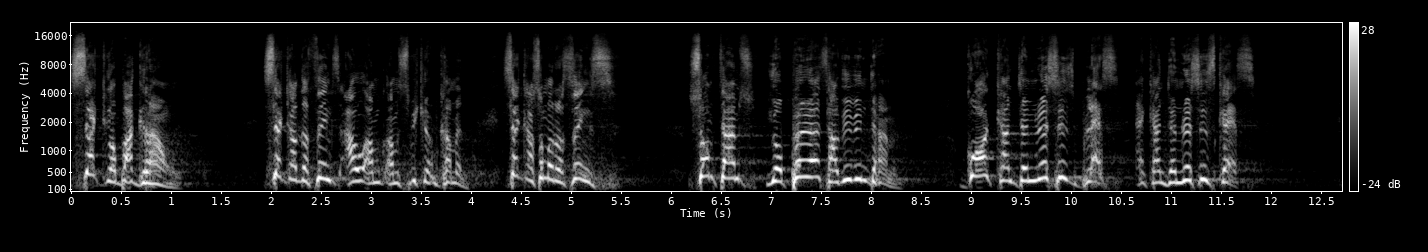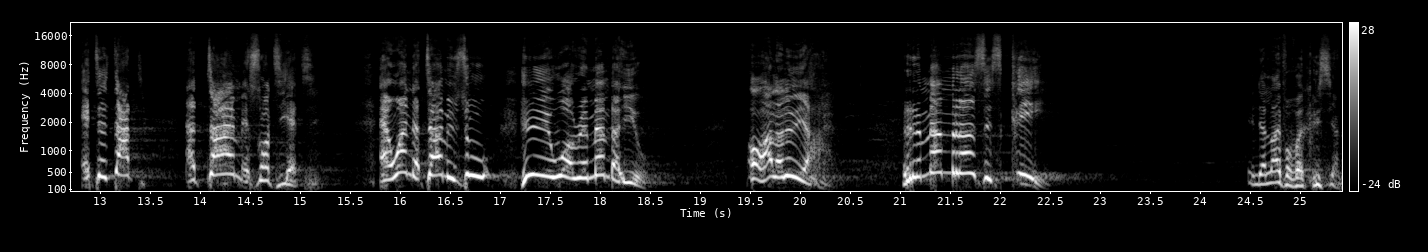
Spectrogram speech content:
Check your background. Check out the things. I'm, I'm speaking, I'm coming. Check out some of the things. Sometimes your parents have even done. God can generations bless and can generations curse. It is that a time is not yet. And when the time is due, He will remember you. Oh, hallelujah. Remembrance is key in the life of a Christian.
